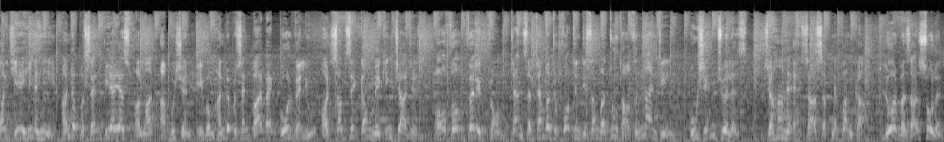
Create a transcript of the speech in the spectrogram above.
और ये ही नहीं 100% percent B I S hallmark आभूषण एवं 100% percent buy back gold value और सबसे कम making charges offer valid from 10 सितंबर टू 14 दिसंबर 2019 भूषण ज्वेलर्स जहाँ है एहसास अपने पन का। लोअर बाज़ार सोलन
